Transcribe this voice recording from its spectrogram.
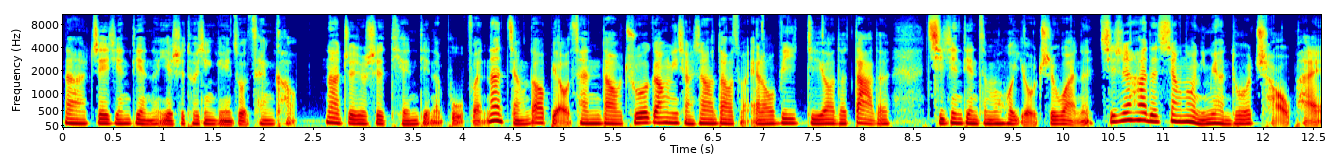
那这间店呢，也是推荐给你做参考。那这就是甜点的部分。那讲到表参道，除了刚刚你想象得到什么 LV、迪奥的大的旗舰店这么会有之外呢？其实它的巷弄里面很多潮牌，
